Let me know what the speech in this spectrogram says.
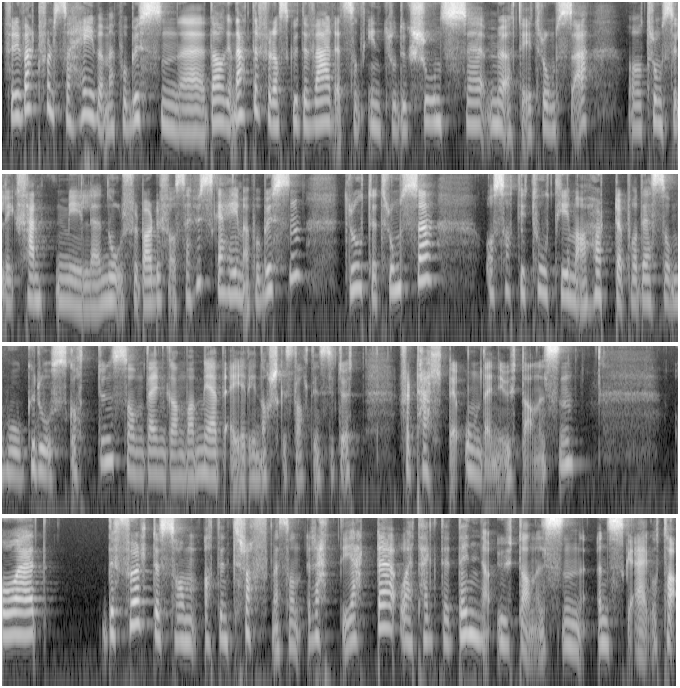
For i hvert fall så heiv jeg meg på bussen eh, dagen etter, for da skulle det være et sånn introduksjonsmøte i Tromsø. Og Tromsø ligger 15 mil nord for Bardufoss. Jeg husker jeg heiv meg på bussen, dro til Tromsø og satt i to timer og hørte på det som hun Gro Skottun, som den gang var medeier i Norsk Gestaltinstitutt, fortalte om denne utdannelsen. Og det føltes som at den traff meg sånn rett i hjertet, og jeg tenkte denne utdannelsen ønsker jeg å ta.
